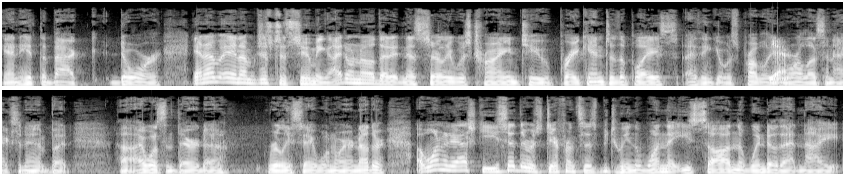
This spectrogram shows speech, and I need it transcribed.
and hit the back door. And I'm and I'm just assuming. I don't know that it necessarily was trying to break into the place. I think it was probably Yeah. more or less an accident, but uh, I wasn't there to really say one way or another. I wanted to ask you. You said there was differences between the one that you saw in the window that night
